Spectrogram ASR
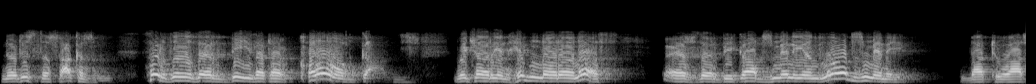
notice the sarcasm, for though there be that are called gods, which are in heaven or on earth, as there be gods many and lords many, but to us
